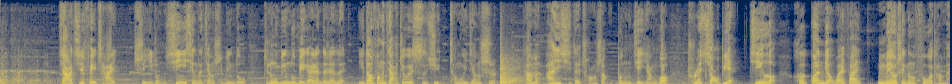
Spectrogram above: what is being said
假期废柴。是一种新型的僵尸病毒。这种病毒被感染的人类，一到放假就会死去，成为僵尸。他们安息在床上，不能见阳光，除了小便、饥饿和关掉 WiFi，没有谁能复活他们。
